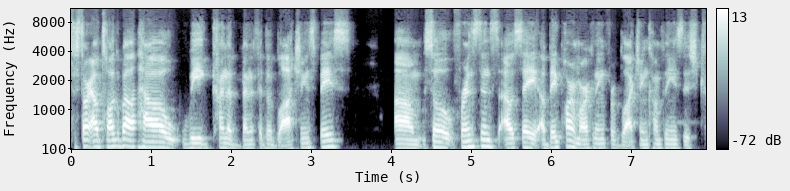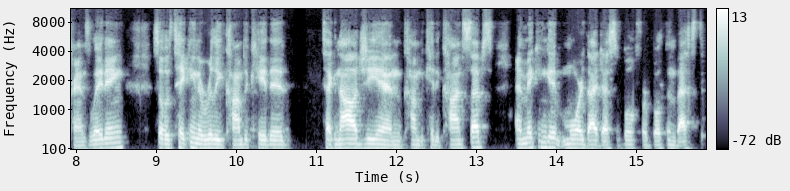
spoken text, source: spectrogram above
to start, I'll talk about how we kind of benefit the blockchain space. Um, so, for instance, I would say a big part of marketing for blockchain companies is translating. So, taking the really complicated technology and complicated concepts and making it more digestible for both investors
